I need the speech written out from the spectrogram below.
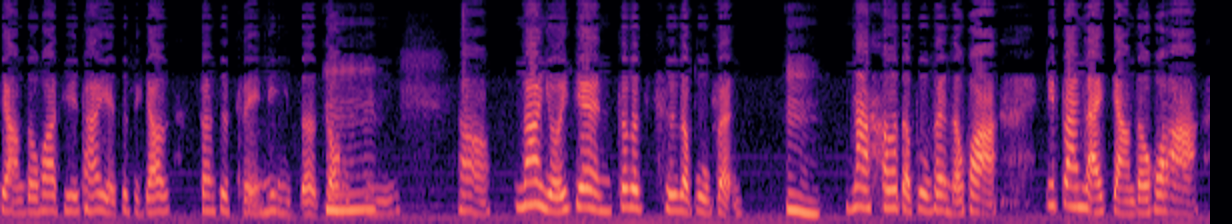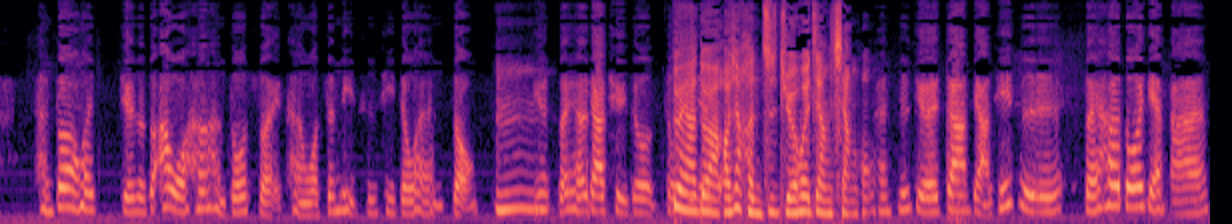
讲的话，其实它也是比较算是肥腻的东西。好、那有一件这个吃的部分，嗯，那喝的部分的话，一般来讲的话，很多人会觉得说啊，我喝很多水，可能我身体湿气就会很重，嗯因为嗯，水喝下去就就对啊，对啊，好像很直觉会这样想哦。很直觉这样讲，其实水喝多一点，反而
